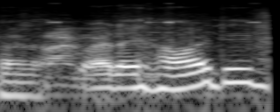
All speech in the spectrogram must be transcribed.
Where they hiding?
